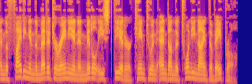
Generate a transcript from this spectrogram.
and the fighting in the Mediterranean and Middle East theatre came to an end on 29 April.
